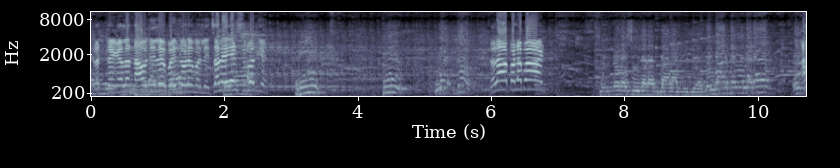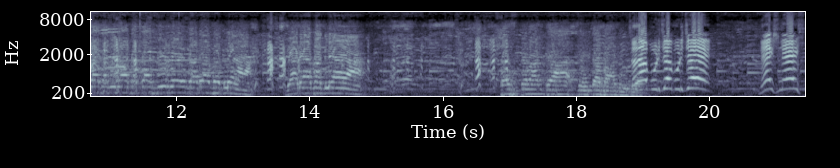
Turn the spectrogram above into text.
प्रत्येकाला नाव दिले बैलजोडे मधले चला ये सुरुवात घे. थ्री टू वन गो चला पटापट. सुंदर अशी लढत दोघांमध्ये लढत. एका बाजूला धक्का. दूर आहे, गाड्या बघल्या. गाड्या बघल्या. फर्स्ट क्रमांक चौथा भाग होता. चला पुढचे पुढचे. नेक्स्ट नेक्स्ट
